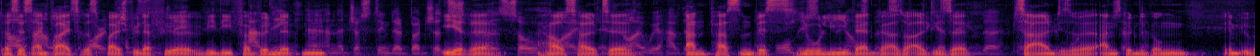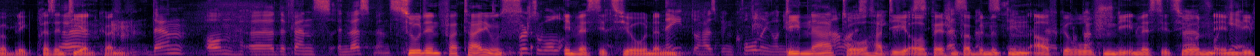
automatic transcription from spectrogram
Das ist ein weiteres Beispiel dafür, wie die Verbündeten ihre Haushalte anpassen. Bis Juli werden wir also all diese Zahlen, diese Ankündigungen im Überblick präsentieren können. Uh, Zu den Verteidigungsinvestitionen. Die NATO hat die europäischen Verbündeten aufgerufen, die Investitionen in die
